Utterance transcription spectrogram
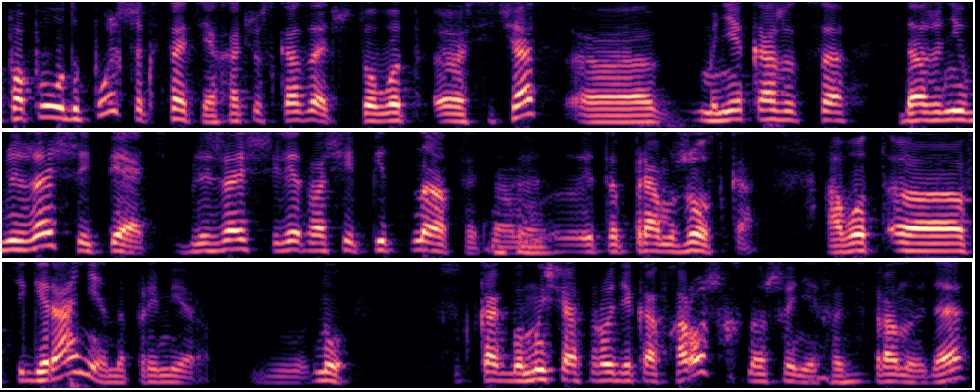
по, поводу Польши, кстати, я хочу сказать, что вот э, сейчас, э, мне кажется, даже не в ближайшие 5, в ближайшие лет вообще 15 нам, это прям жестко. А вот э, в Тегеране, например, ну, как бы мы сейчас вроде как в хороших отношениях с этой страной, да,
